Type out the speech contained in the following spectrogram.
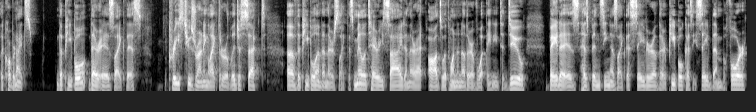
the Korbinites, the people, there is like this priest who's running like the religious sect of the people, and then there's like this military side, and they're at odds with one another of what they need to do. Beta is has been seen as like the savior of their people because he saved them before,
